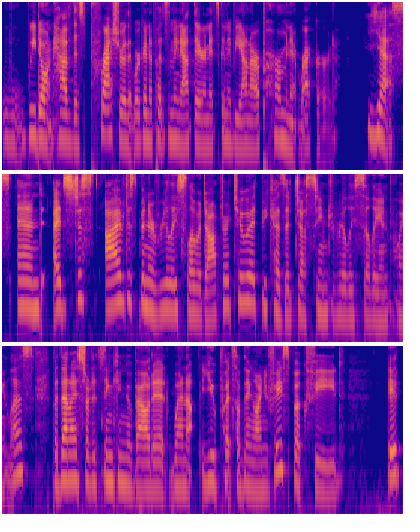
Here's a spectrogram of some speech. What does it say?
we don't have this pressure that we're going to put something out there and it's going to be on our permanent record. Yes. And it's just, I've just been a really slow adopter to it because it just seemed really silly and pointless. But then I started thinking about it when you put something on your Facebook feed it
